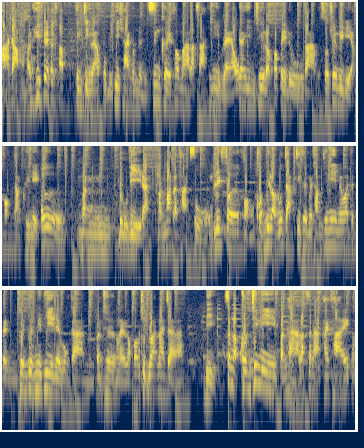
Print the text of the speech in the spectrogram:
ถากรรมอะไรเงี้ยครับจริง ๆ แล้วผมมีพี่ชายคนหนึ่ง ซึ่งเคยเข้ามารักษาที่นี่อยู่แล้ว ได้ยินชื่อเราก็ไปดูตามโซเชียลมีเดียของทางคลินิกเออมันดูดีนะ มันมาตรฐานสูงรีเฟอร์ของคนที่เรารู้จักที่เคยมาทำที่นี่ไม่ว่าจะเป็นเพื่อนๆพี่ๆในวงการบันเทิงอะไรเราก็คิดว่าน่าจะดีสำหรับคนที่มีปัญหาลักษณะคล้ายๆ กับ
